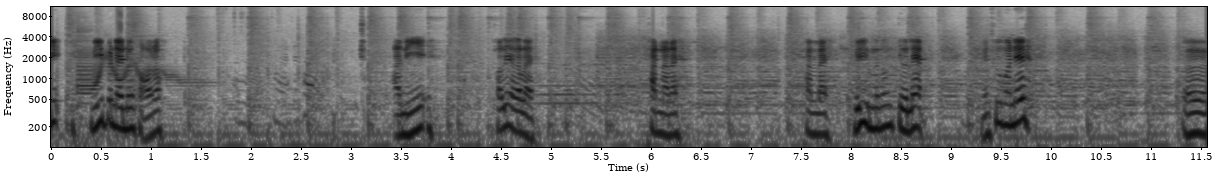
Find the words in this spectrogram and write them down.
นี้นี่เป็นไดโนเสาร์เนาะอันนี้เขาเรียกอะไร พันอะไร พันอะไร เฮ้ยมันต้องเจอแรดไหนสู้มันดิเออ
